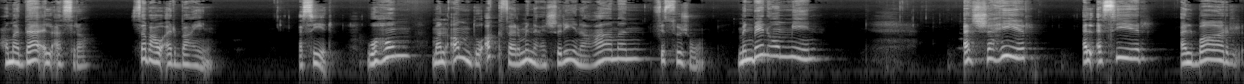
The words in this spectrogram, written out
عمداء الأسرة سبعة وأربعين أسير وهم من أمضوا أكثر من عشرين عاما في السجون من بينهم مين؟ الشهير الأسير البار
